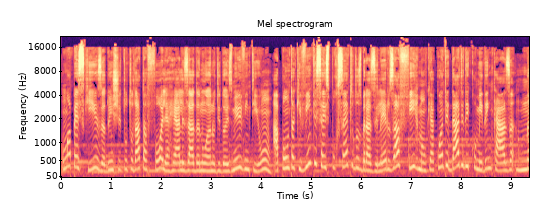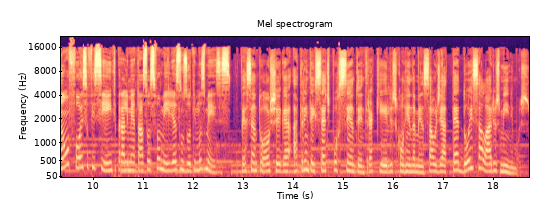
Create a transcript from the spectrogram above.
Uma pesquisa do Instituto Datafolha, realizada no ano de 2021, aponta que 26% dos brasileiros afirmam que a quantidade de comida em casa não foi suficiente para alimentar suas famílias nos últimos meses. O percentual chega a 37% entre aqueles com renda mensal de até dois salários mínimos.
